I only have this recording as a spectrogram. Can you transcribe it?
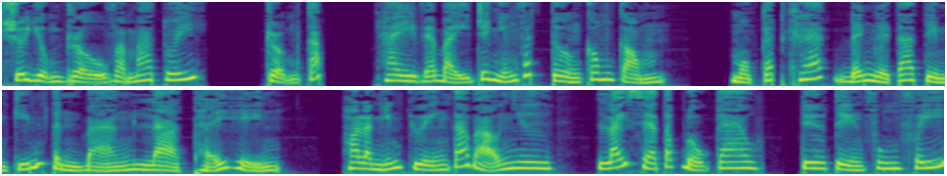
sử dụng rượu và ma túy, trộm cắp hay vẽ bậy trên những vách tường công cộng. Một cách khác để người ta tìm kiếm tình bạn là thể hiện. Họ làm những chuyện táo bạo như lái xe tốc độ cao, tiêu tiền phung phí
